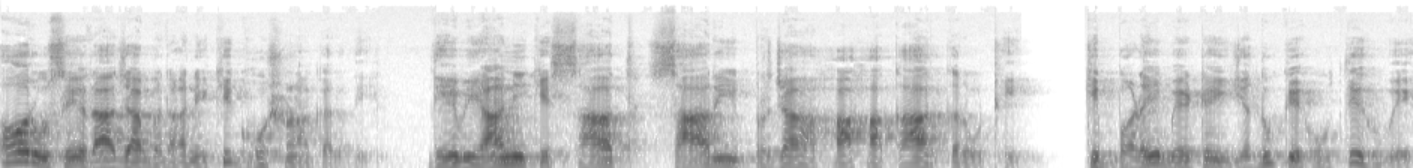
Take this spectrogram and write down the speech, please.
और उसे राजा बनाने की घोषणा कर दी। देवयानी के साथ सारी प्रजा हाहाकार कर उठी कि बड़े बेटे यदु के होते हुए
